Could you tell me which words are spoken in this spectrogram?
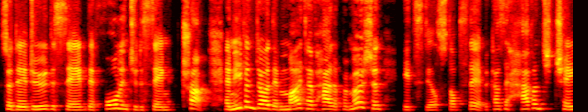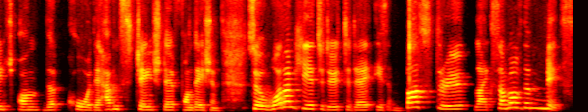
So they do the same, they fall into the same trap. And even though they might have had a promotion, it still stops there because they haven't changed on the core. They haven't changed their foundation. So, what I'm here to do today is bust through like some of the myths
